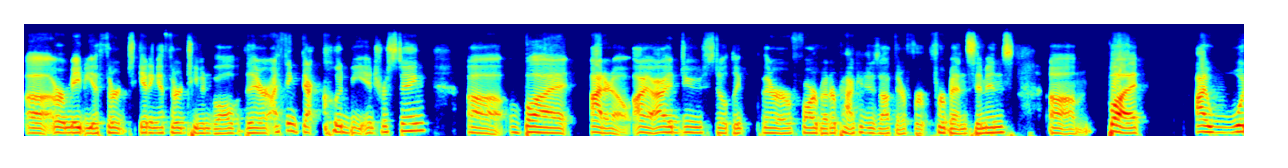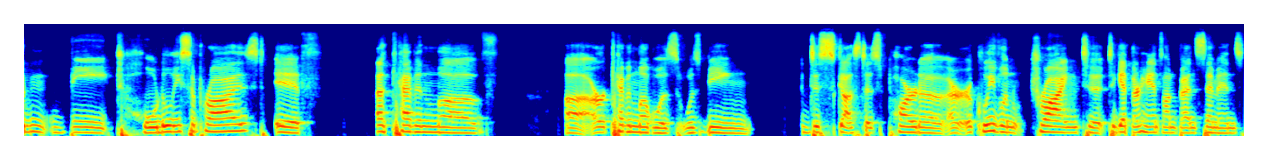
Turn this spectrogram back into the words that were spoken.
uh, or maybe a third getting a third team involved there. I think that could be interesting, uh, but I don't know. I, I do still think there are far better packages out there for, for Ben Simmons. Um, but I wouldn't be totally surprised if a Kevin Love uh, or Kevin Love was was being discussed as part of or Cleveland trying to to get their hands on Ben Simmons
